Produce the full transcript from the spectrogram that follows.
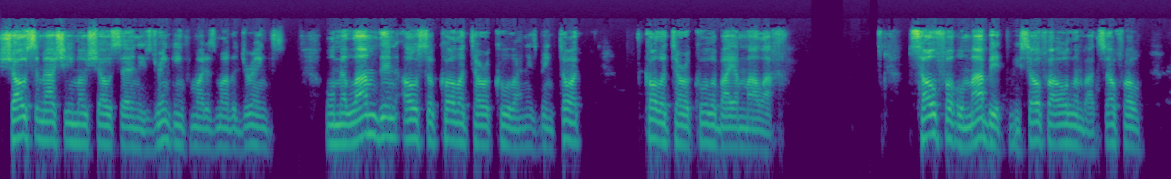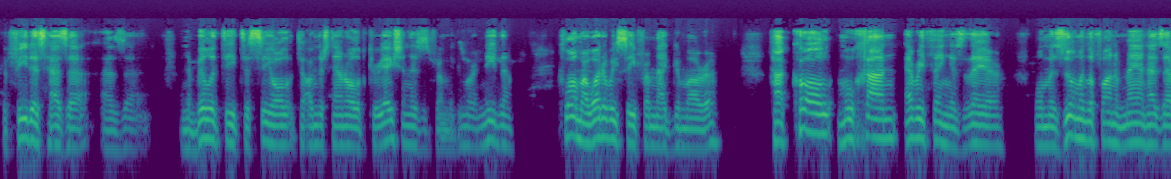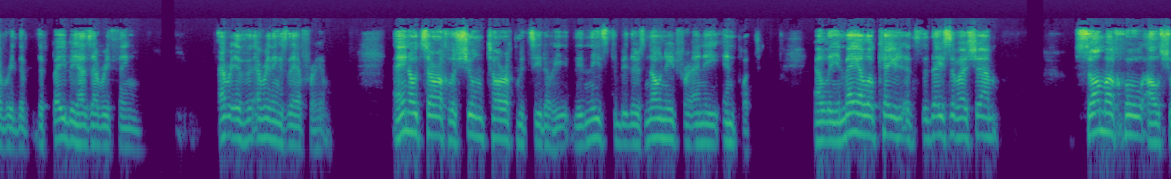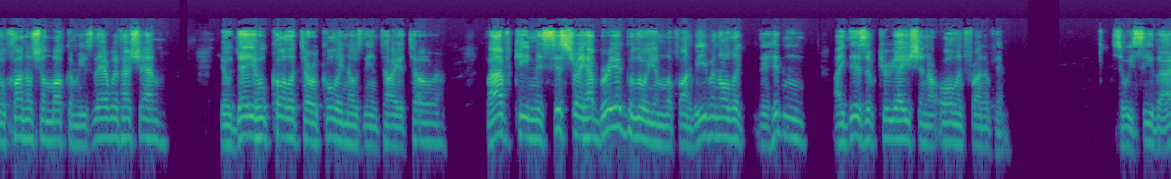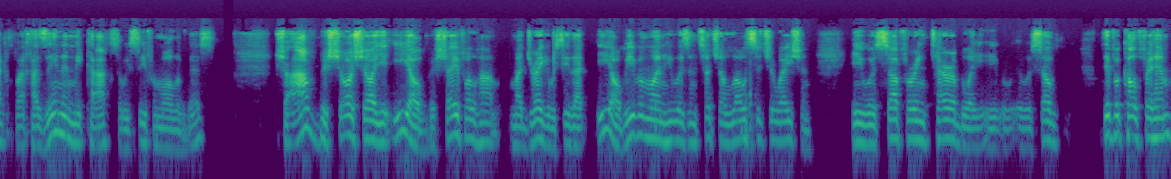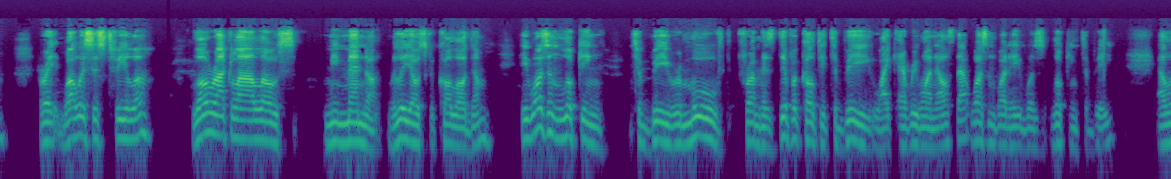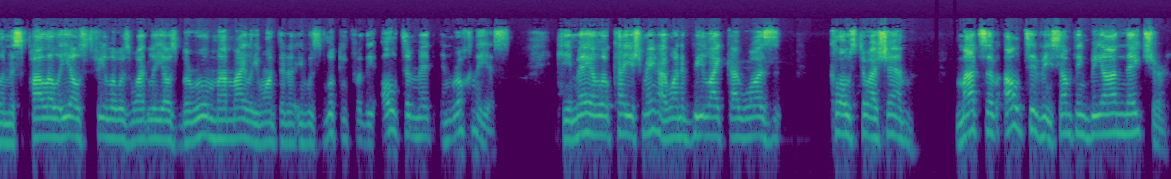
Shosa mashimo shosa, and he's drinking from what his mother drinks. Umelamdin also kola tarakula, and he's being taught kola tarakula by a malach. Sofa umabit misofa olam sofa. The fetus has a has a an ability to see all, to understand all of creation. This is from the Gemara Nida. Klomar, what do we see from that Gemara? Hakol muchan, everything is there. Well, mezum and lefan, a man has every, the, the baby has everything. Every, everything is there for him. Eino tzarach l'shum torach mitzido. He, needs to be, there's no need for any input. It's the days of Hashem. Somachu al shulchan al. He's there with Hashem. Kol Torah Kuli knows the entire Torah. Vavki Habriya Lafanov. Even all the, the hidden ideas of creation are all in front of him. So we see that. Chazin and Mikach, so we see from all of this. Sha'av Eov b'shefel madrega. We see that Eov, even when he was in such a low situation, he was suffering terribly. it was so difficult for him. Right? What was his tefillah? Lo rak la'alos mimena v'liyos kol. He wasn't looking to be removed from his difficulty to be like everyone else. That wasn't what he was looking to be. Elamispala Leo's tefillah was what Leo's barum mamaili wanted. He was looking for the ultimate in ruchnius. I want to be like I was close to Hashem. Matzav altivi, something beyond nature.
